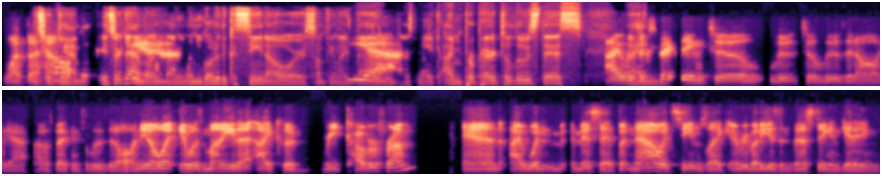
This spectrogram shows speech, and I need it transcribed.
What the it's hell? Your it's your gambling yeah. money. When you go to the casino or something like that, yeah. like, I'm prepared to lose this. I was and- expecting to lose to lose it all. Yeah. I was expecting to lose it all. And you know what? It was money that I could recover from and I wouldn't miss it. But now it seems like everybody is investing and getting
